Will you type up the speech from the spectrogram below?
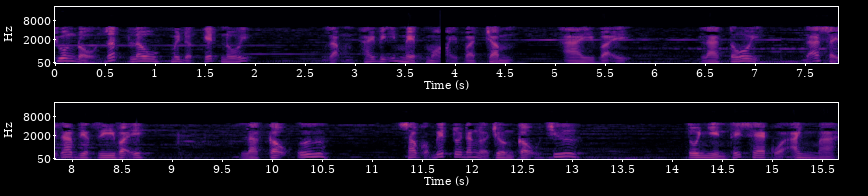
Chuông đổ rất lâu mới được kết nối. Giọng Thái Vĩ mệt mỏi và trầm. Ai vậy? Là tôi. Đã xảy ra việc gì vậy? Là cậu ư? Sao cậu biết tôi đang ở trường cậu chứ? Tôi nhìn thấy xe của anh mà.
